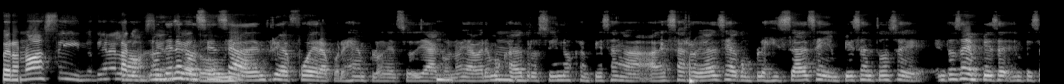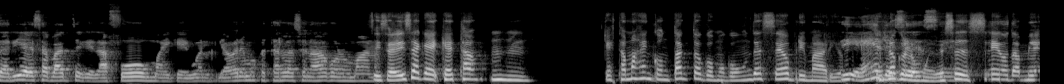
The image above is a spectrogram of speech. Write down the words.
Pero no así, no tiene la conciencia. No tiene conciencia adentro y afuera, por ejemplo, en el zodiaco, ¿no? Ya veremos que hay otros signos que empiezan a, desarrollarse, a complejizarse y empieza entonces, entonces empieza, empezaría esa parte que da forma y que, bueno, ya veremos que está relacionado con lo humano. Sí, se dice que, que está. que está más en contacto como con un deseo primario. Sí, es, lo que lo mueve, ese deseo también,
